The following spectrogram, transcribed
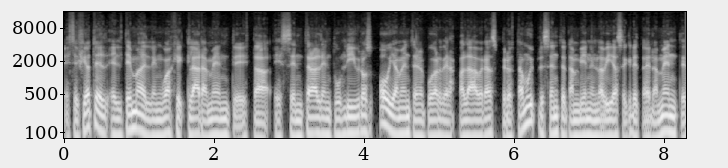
Este, fíjate, el, tema del lenguaje claramente está, es central en tus libros, obviamente en el poder de las palabras, pero está muy presente también en la vida secreta de la mente.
